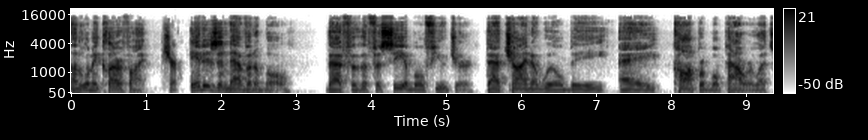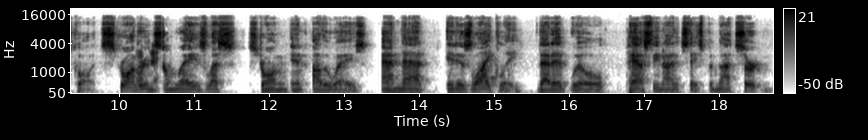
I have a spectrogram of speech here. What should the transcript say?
Uh, let me clarify. Sure. It is inevitable that for the foreseeable future that China will be a comparable power, let's call it. Stronger okay. in some ways, less strong in other ways, and that it is likely that it will past the United States, but not certain.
